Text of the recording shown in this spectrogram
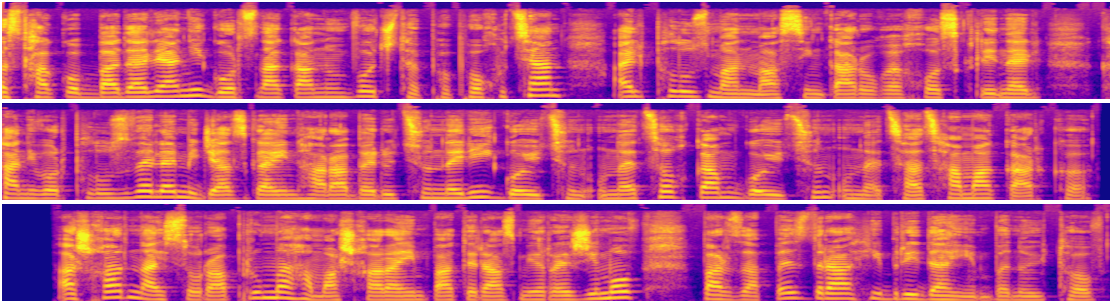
Ըստ Հակոբ Բադալյանի գործնականում ոչ թե փոփոխության, այլ փլուզման մասին կարող է խոսք լինել, քանի որ փլուզվել է միջազգային հարաբերությունների գոյություն ունեցող կամ գոյություն ունեցած համակարգը։ Աշխարհն այսօր ապրում է համաշխարհային պատերազմի ռեժիմով, պարզապես դրա հիբրիդային բնույթով,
